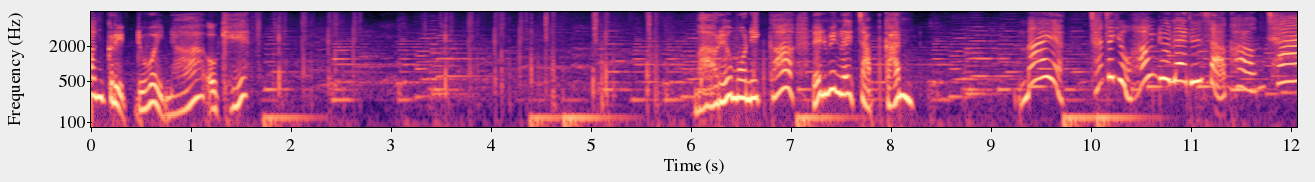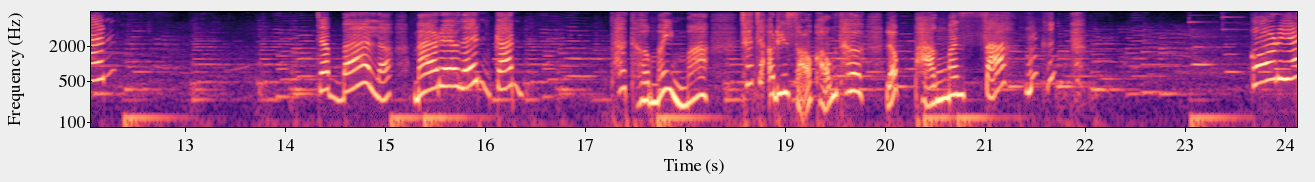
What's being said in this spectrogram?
อังกฤษด้วยนะ โอเค มาเร็วโมนิก้า เล่นวิ่งเลยจับกัน ไม่อะฉันจะอยู่ห้องดูแลดินสอของฉัน จะบ้าเหรอ มาเร็วเล่นกัน ถ้าเธอไม่มา ฉันจะเอาดินสอของเธอ แล้วพังมันซะโกเรีย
